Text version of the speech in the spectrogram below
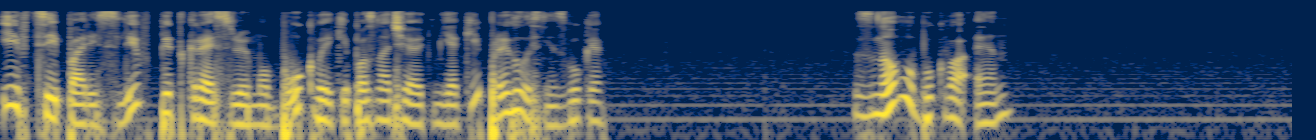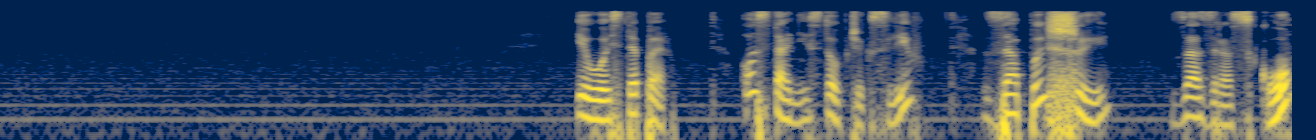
І в цій парі слів підкреслюємо букви, які позначають м'які приголосні звуки. Знову буква Н. І ось тепер останній стовпчик слів запиши за зразком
